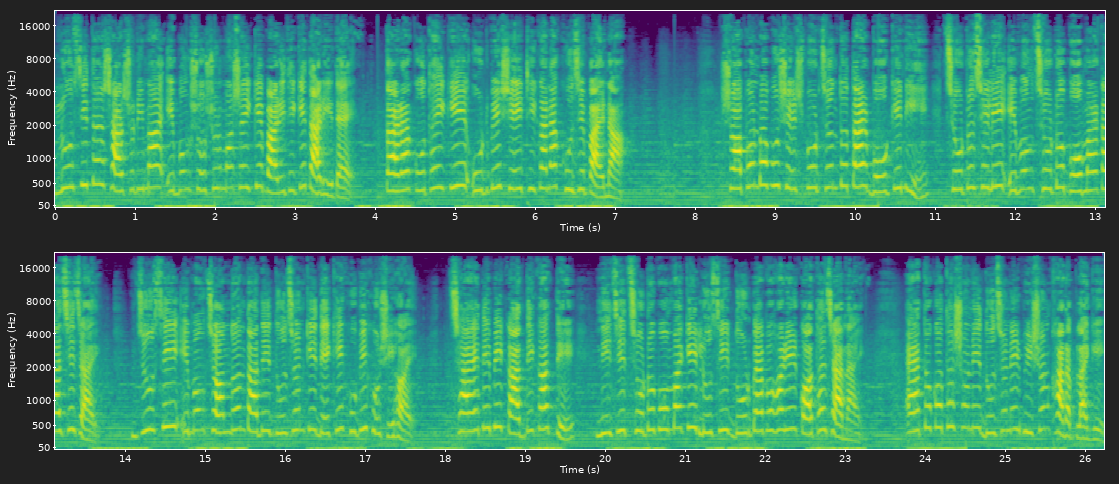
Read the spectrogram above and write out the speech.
লুসি তার শাশুড়ি মা এবং শ্বশুর মশাইকে বাড়ি থেকে তাড়িয়ে দেয়। তারা কোথায় গিয়ে উঠবে সেই ঠিকানা খুঁজে পায় না। স্বপনবাবু শেষ পর্যন্ত তার বউকে নিয়ে ছোট ছেলে এবং ছোট বৌমার কাছে যায়। জুসি এবং চন্দন তাদের দুজনকে দেখে খুবই খুশি হয়। ছায়াদেবী কাঁদতে কাঁদতে নিজের ছোট বৌমাকে লুসির দুর্ব্যবহারের কথা জানায়। এত কথা শুনে দুজনের ভীষণ খারাপ লাগে।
